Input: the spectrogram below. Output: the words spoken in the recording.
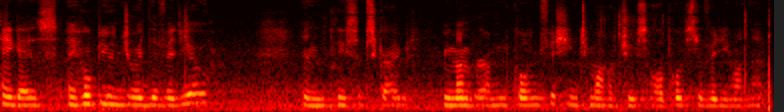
Hey guys, I hope you enjoyed the video and please subscribe. Remember, I'm going fishing tomorrow too, so I'll post a video on that.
